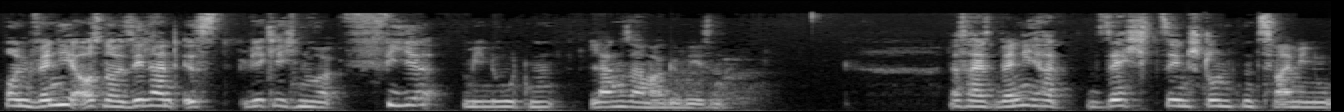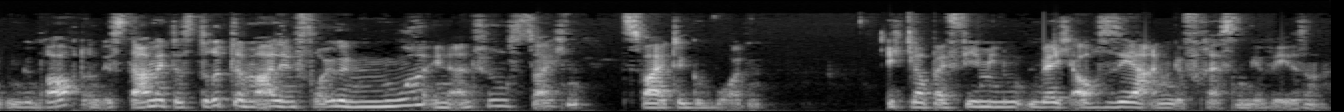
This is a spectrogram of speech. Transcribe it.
Und Wendy aus Neuseeland ist wirklich nur vier Minuten langsamer gewesen. Das heißt, Wendy hat 16 Stunden zwei Minuten gebraucht und ist damit das dritte Mal in Folge nur in Anführungszeichen zweite geworden. Ich glaube, bei vier Minuten wäre ich auch sehr angefressen gewesen.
